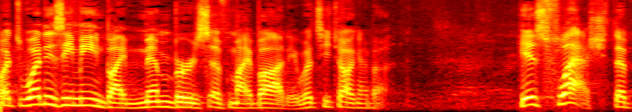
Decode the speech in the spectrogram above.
What, what does he mean by members of my body? What's he talking about? His flesh, the,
